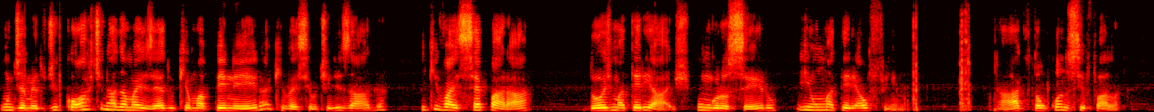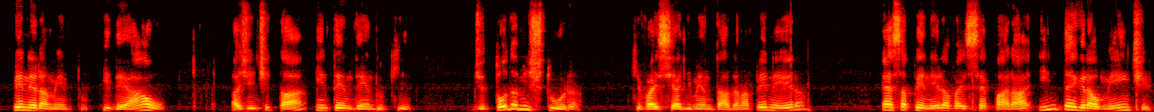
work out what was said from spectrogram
um diâmetro de corte nada mais é do que uma peneira que vai ser utilizada e que vai separar dois materiais, um grosseiro e um material fino. Ah, então, quando se fala peneiramento ideal, a gente está entendendo que de toda a mistura que vai ser alimentada na peneira, essa peneira vai separar integralmente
